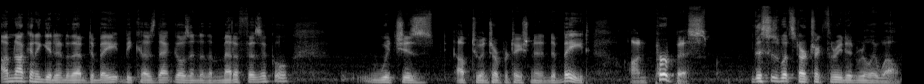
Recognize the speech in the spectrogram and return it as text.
I'm not going to get into that debate because that goes into the metaphysical, which is up to interpretation and debate on purpose. This is what Star Trek 3 did really well.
